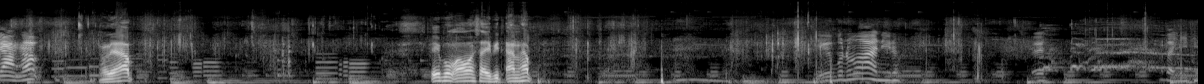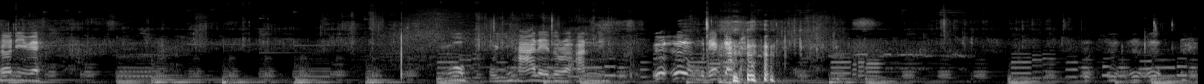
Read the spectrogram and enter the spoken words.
ย่างครับเอาเลยครับ เอ้ยผมเอามาใส่ผิดอันครับเยออบนว่านี่เนาะเอ้ยใส่ยีเทอนี่ไหมโอ้โหยีหาเดตัวละอันนี่เออเออหมดเด็กกันเอเออเออเออ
